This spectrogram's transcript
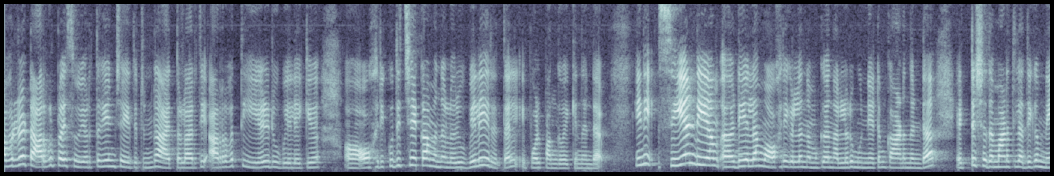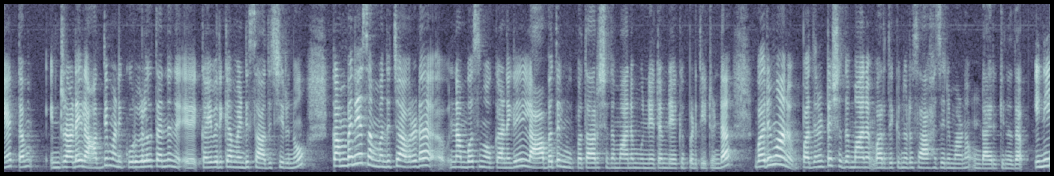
അവരുടെ ടാർഗറ്റ് പ്രൈസ് ഉയർത്തുകയും ചെയ്തിട്ടുണ്ട്. ആയിരത്തി തൊള്ളായിരത്തി അറുപത്തി ഏഴ് രൂപയിലേക്ക് ഓഹരി കുതിച്ചേക്കാം എന്നുള്ളൊരു വിലയിരുത്തൽ ഇപ്പോൾ പങ്കുവെക്കുന്നുണ്ട് ഇനി C N D M D L M ഓഹരികളിലും നമുക്ക് നല്ലൊരു മുന്നേറ്റം കാണുന്നുണ്ട്. എട്ട് ശതമാനത്തിലധികം നേട്ടം ഇൻട്രാഡയിൽ ആദ്യ മണിക്കൂറുകളിൽ തന്നെ കൈവരിക്കാൻ വേണ്ടി സാധിച്ചിരുന്നു. കമ്പനിയെ സംബന്ധിച്ച് അവരുടെ നമ്പേഴ്സ് നോക്കുകയാണെങ്കിൽ ലാഭത്തിൽ മുപ്പത്താറ് ശതമാനം മുന്നേറ്റം രേഖപ്പെടുത്തിയിട്ടുണ്ട്. വരുമാനം പതിനെട്ട് ശതമാനം വർദ്ധിക്കുന്ന ഒരു സാഹചര്യമാണ് ഉണ്ടായിരിക്കുന്നത്. ഇനി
